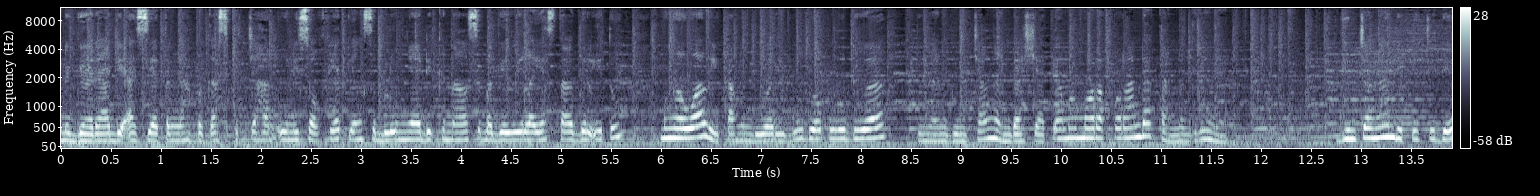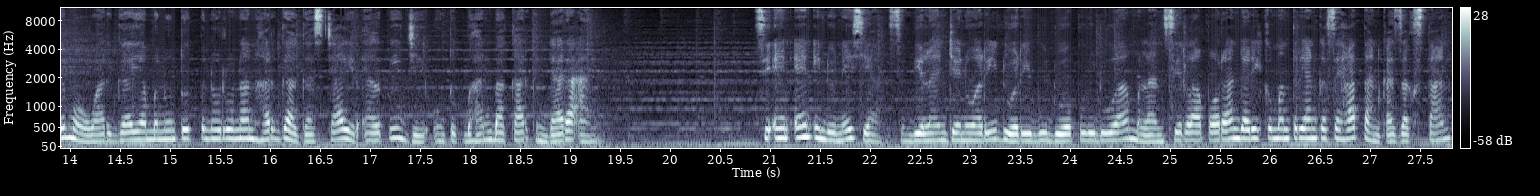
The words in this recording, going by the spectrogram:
Negara di Asia Tengah bekas pecahan Uni Soviet yang sebelumnya dikenal sebagai wilayah stabil itu mengawali tahun 2022 dengan guncangan dahsyat yang memorak-porandakan negerinya. Guncangan dipicu demo warga yang menuntut penurunan harga gas cair LPG untuk bahan bakar kendaraan. CNN Indonesia 9 Januari 2022 melansir laporan dari Kementerian Kesehatan Kazakhstan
